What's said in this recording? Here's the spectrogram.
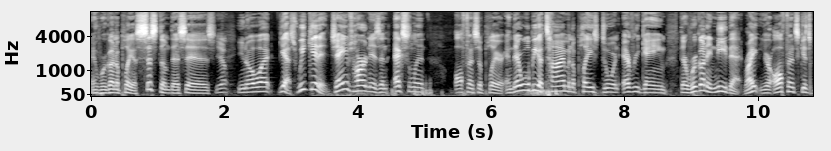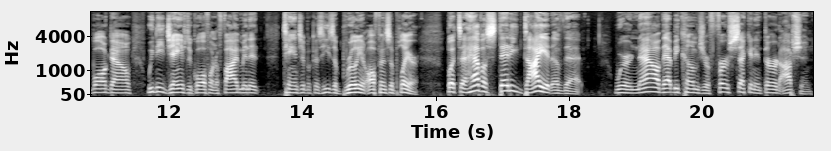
And we're going to play a system that says, Yep. you know what? Yes, we get it. James Harden is an excellent offensive player. And there will be a time and a place during every game that we're going to need that, right? Your offense gets bogged down. We need James to go off on a five minute tangent because he's a brilliant offensive player. But to have a steady diet of that, where now that becomes your first, second, and third option,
